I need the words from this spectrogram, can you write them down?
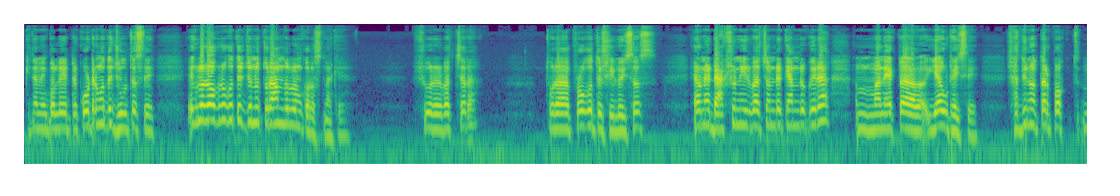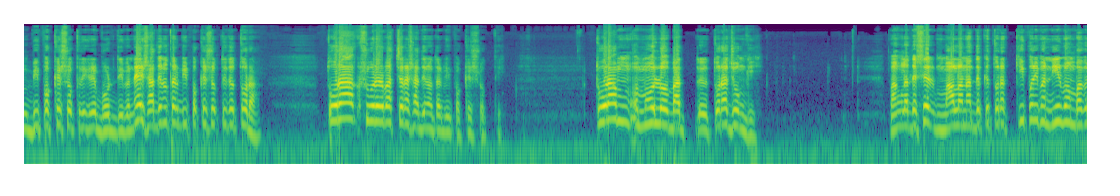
কি জানি বলে এটা কোর্টের মধ্যে ঝুলতেছে এগুলোর অগ্রগতির জন্য তোরা আন্দোলন করস না কে? সুরের বাচ্চারা, তোরা প্রগতিশীল হইছস। এখন ডাকসু নির্বাচনটা কেন্দ্র কইরা মানে একটা ইয়া উঠাইছে স্বাধীনতার বিপক্ষে শক্তিকে ভোট দিবেন। এই স্বাধীনতার বিপক্ষে শক্তি তো তোরা। তোরা সুরের বাচ্চারা স্বাধীনতার বিপক্ষে শক্তি। তোরা মৌলবাদ, তোরা জঙ্গি। বাংলাদেশের মাওলানাদেরকে তোরা কি পরিমাণ নির্মম ভাবে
